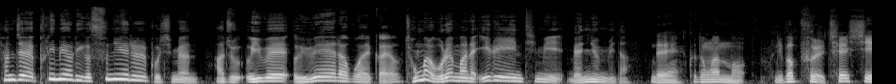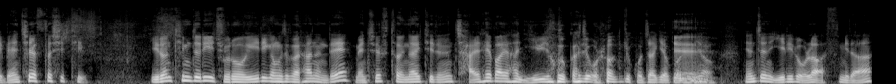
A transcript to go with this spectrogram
현재 프리미어리그 순위를 보시면 아주 의외 의외라고 할까요? 정말 오랜만에 1위인 팀이 맨유입니다. 네, 그동안 뭐 리버풀, 첼시, 맨체스터 시티 이런 팀들이 주로 1위 경쟁을 하는데 맨체스터 유나이티드는 잘 해봐야 한 2위 정도까지 올라오는 게 고작이었거든요. 예. 현재는 1위로 올라왔습니다.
